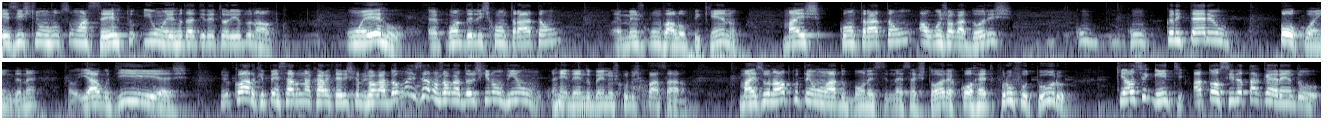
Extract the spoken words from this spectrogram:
existe um, um acerto e um erro da diretoria do Náutico. Um erro é quando eles contratam, é mesmo com um valor pequeno, mas contratam alguns jogadores com, com critério pouco ainda, né? O Iago Dias. Claro que pensaram na característica do jogador, mas eram jogadores que não vinham rendendo bem nos clubes que passaram. Mas o Náutico tem um lado bom nesse- nessa história, correto pro futuro, que é o seguinte: a torcida tá querendo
